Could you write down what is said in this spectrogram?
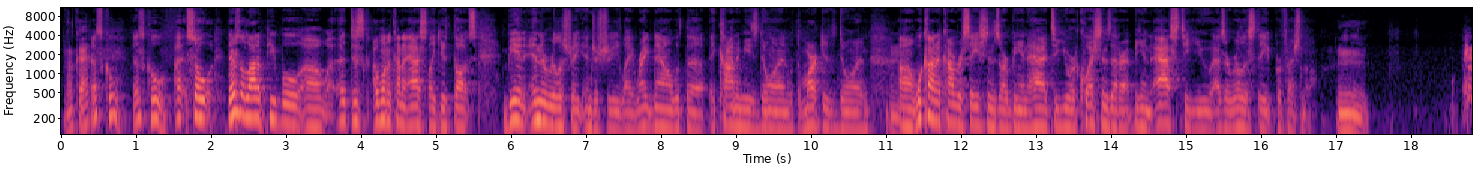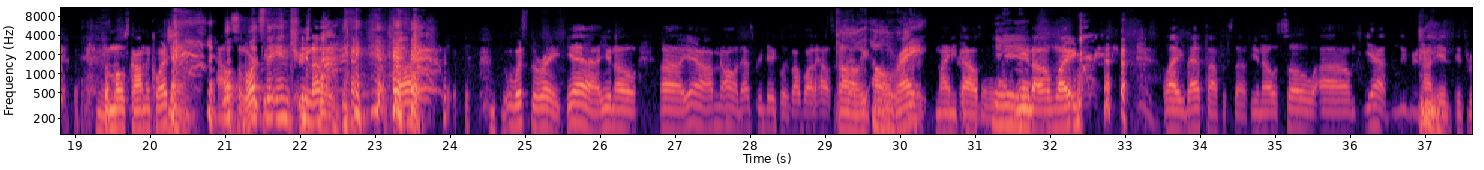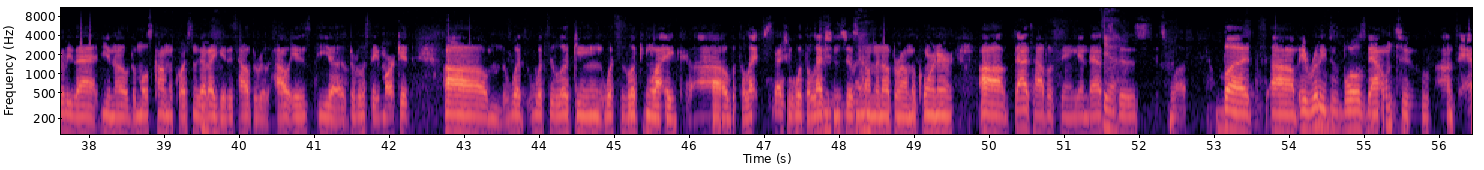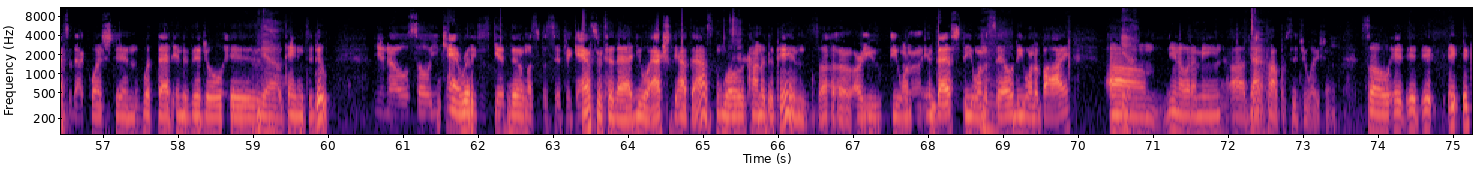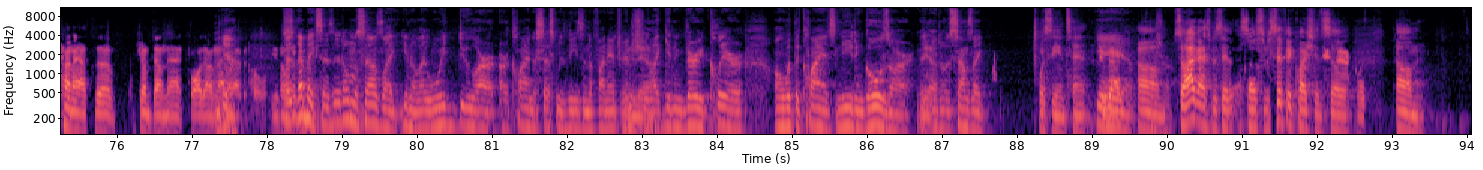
Okay, that's cool. That's cool. Uh, so there's a lot of people. Uh, just I want to kind of ask like your thoughts being in the real estate industry. Like right now, what the economy is doing, what the market's doing. Mm. Uh, what kind of conversations are being had to you, or questions that are being asked to you as a real estate professional? Mm. The most common question: How's what's, the market? What's the interest? You know, what's the rate? Yeah, you know uh, yeah, I mean, oh, that's ridiculous. I bought a house. In oh, oh, right, ninety thousand. Yeah, yeah, you know, I'm like, like that type of stuff. You know, so um, yeah, believe it or not, it, it's really that. You know, the most common question that I get is how the how is the uh, the real estate market? Um, what what's it looking? What's it looking like? Uh, with the especially with elections just right. coming up around the corner, uh, that type of thing, and that's yeah. just it's fluff but um, it really just boils down to um, to answer that question what that individual is yeah. attaining to do you know so you can't really just give them a specific answer to that you will actually have to ask them well it kind of depends uh, are you do you want to invest do you want to mm-hmm. sell do you want to buy um, yeah. you know what i mean uh, that yeah. type of situation so it it, it, it, it kind of has to jump down that, fall down that rabbit hole. You know, that, that makes sense. It almost sounds like you know, like when we do our, our client assessment needs in the financial industry, yeah. like getting very clear on what the client's need and goals are. Yeah. You know, it sounds like what's the intent? Yeah, yeah, yeah. Um, sure. So I got specific, so specific questions. So, um,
